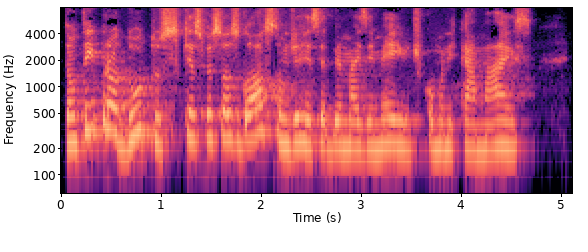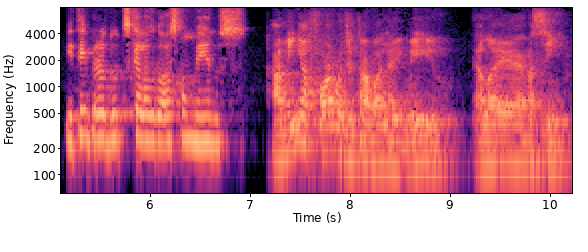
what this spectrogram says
Então, tem produtos que as pessoas gostam de receber mais e-mail, de comunicar mais, e tem produtos que elas gostam menos. A minha forma de trabalhar e-mail, ela é assim:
